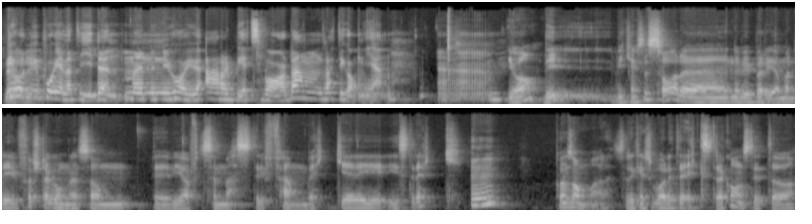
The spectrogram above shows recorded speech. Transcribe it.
det håller ju på hela tiden men nu har ju arbetsvardagen dragit igång igen. Ehm, Ja, det, vi kanske sa det när vi började men det är första gången som eh, vi har haft semester i fem veckor i, i sträck mm. på en sommar. Så det kanske var lite extra konstigt att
